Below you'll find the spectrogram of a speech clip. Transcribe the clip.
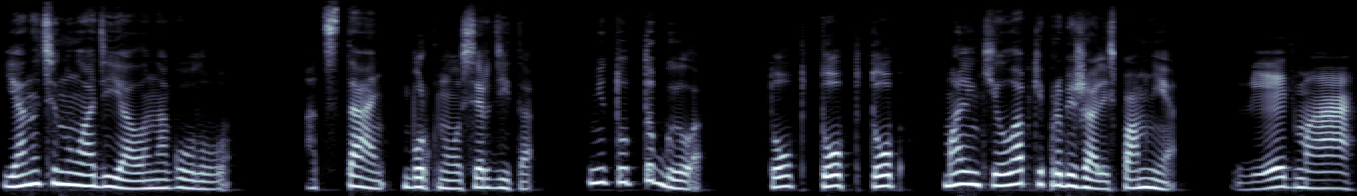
Я натянула одеяло на голову. «Отстань!» — буркнула сердито. «Не тут-то было. Топ, топ, топ. Маленькие лапки пробежались по мне. «Ведьма!»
